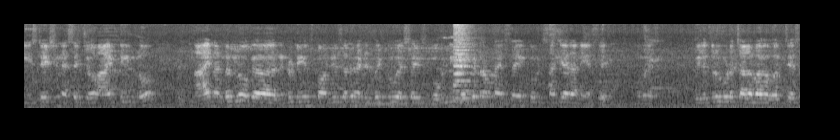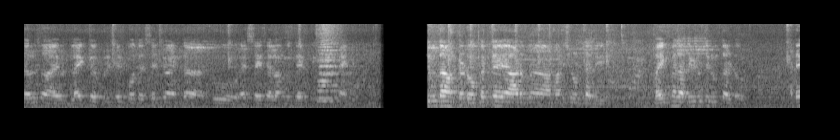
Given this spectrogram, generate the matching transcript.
ఈ స్టేషన్ ఎస్హెచ్ఓ ఆయన టీంలో ఆయన అండర్లో ఒక రెండు టీమ్స్ ఫామ్ చేశారు హెడెడ్ బై టూ ఎస్ఐస్ ఒకటి వెంకటరమణ ఎస్ఐ ఇంకొకటి సంజయ్ రాణి ఎస్ఐ వీళ్ళిద్దరూ కూడా చాలా బాగా వర్క్ చేశారు so I would like to appreciate both SHO and two SIs along with their team thank you ఉంటాడు ఒక్కటే ఆడ మనిషి ఉంటుంది. బైక్ మీద అటు ఇటు తిరుగుతాడు. అంటే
